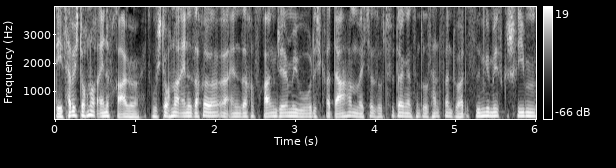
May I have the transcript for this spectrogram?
jetzt habe ich doch noch eine Frage. Jetzt muss ich doch noch eine Sache, eine Sache fragen, Jeremy, wo wir dich gerade da haben, weil ich das auf Twitter ganz interessant fand. Du hattest sinngemäß geschrieben,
